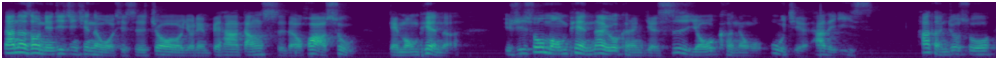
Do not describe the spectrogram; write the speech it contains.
那那时候年纪轻轻的我，其实就有点被他当时的话术给蒙骗了。与其说蒙骗，那有可能也是有可能我误解他的意思。他可能就说。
